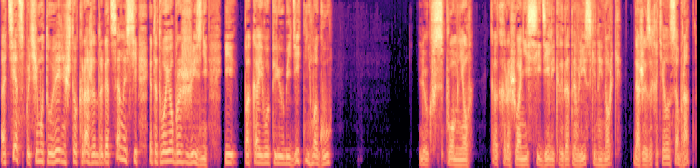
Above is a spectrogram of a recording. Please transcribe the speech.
отец почему-то уверен, что кража драгоценностей — это твой образ жизни, и пока его переубедить не могу. Люк вспомнил, как хорошо они сидели когда-то в Лискиной норке, даже захотелось обратно.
